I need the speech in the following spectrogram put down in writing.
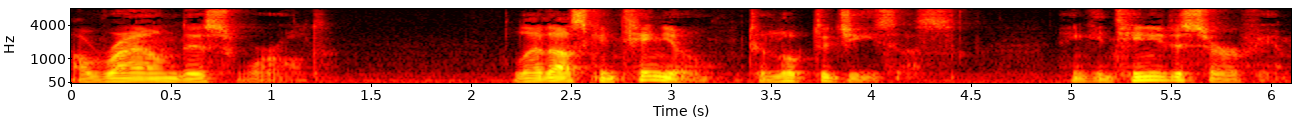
around this world. Let us continue to look to Jesus and continue to serve Him.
